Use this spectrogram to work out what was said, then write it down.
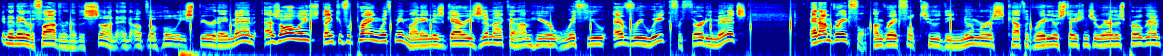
In the name of the Father, and of the Son, and of the Holy Spirit, amen. As always, thank you for praying with me. My name is Gary Zimak, and I'm here with you every week for 30 minutes. And I'm grateful. I'm grateful to the numerous Catholic radio stations who air this program.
